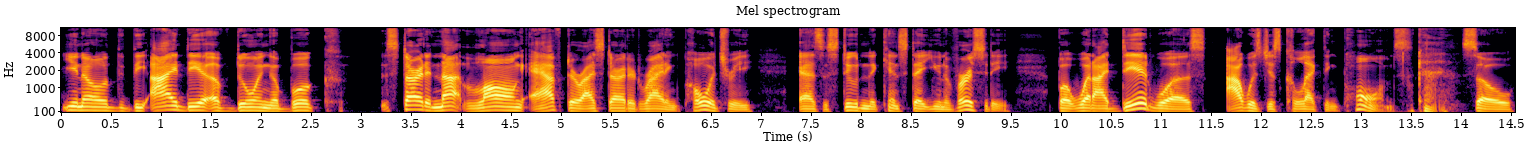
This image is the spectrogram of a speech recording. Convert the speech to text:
You know, the, the idea of doing a book started not long after I started writing poetry as a student at Kent State University. But what I did was I was just collecting poems. Okay. So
